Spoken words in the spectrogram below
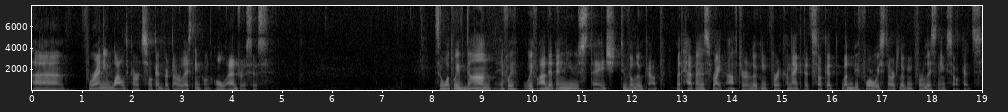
uh, for any wildcard socket that are listening on all addresses. So what we've done, if we've, we've added a new stage to the lookup that happens right after looking for a connected socket, but before we start looking for listening sockets.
